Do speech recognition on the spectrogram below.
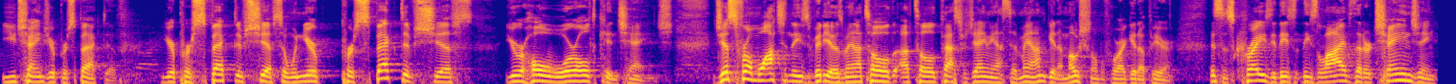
you change your perspective? Your perspective shifts. And when your perspective shifts, your whole world can change. Just from watching these videos, man, I told, I told Pastor Jamie, I said, man, I'm getting emotional before I get up here. This is crazy. These, these lives that are changing.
